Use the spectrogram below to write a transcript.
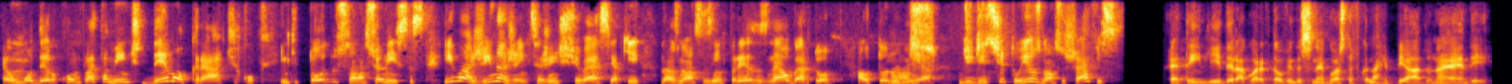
É um modelo completamente democrático em que todos são acionistas. Imagina, gente, se a gente tivesse aqui nas nossas empresas, né, Alberto, autonomia Nossa. de destituir os nossos chefes? É, tem líder agora que está ouvindo esse negócio, está ficando arrepiado, né, Andy?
